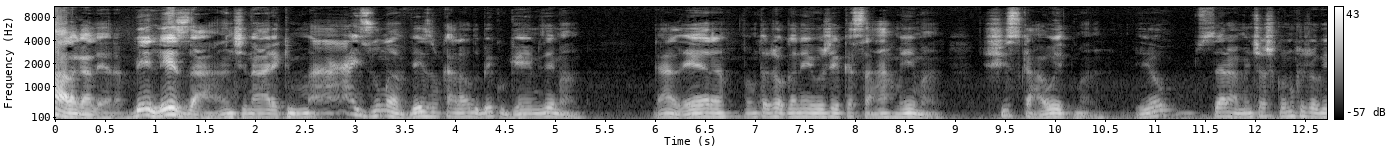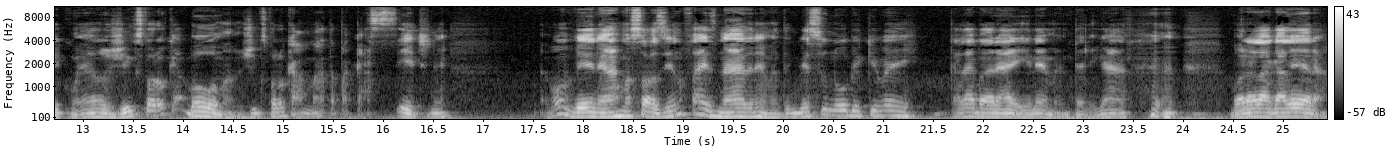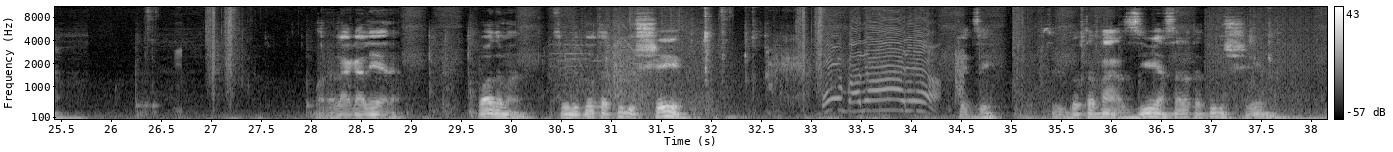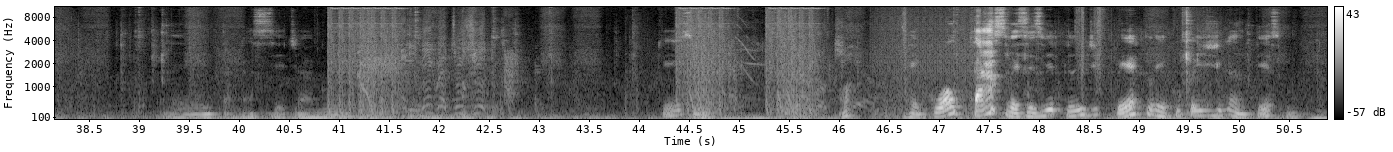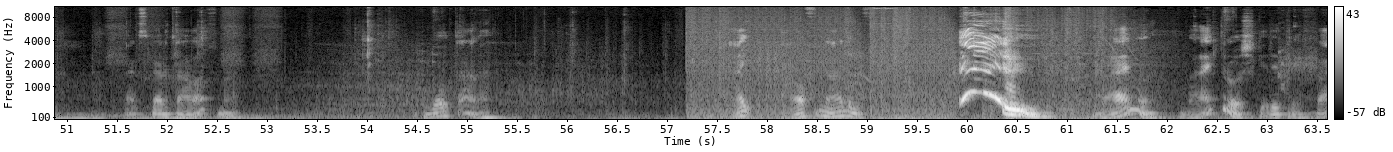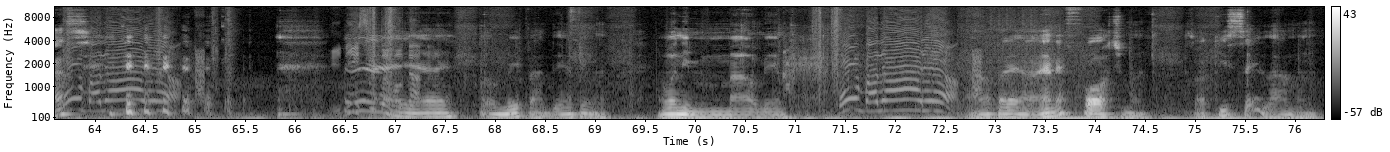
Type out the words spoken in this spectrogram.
Fala galera, beleza? Antinari aqui mais uma vez no canal do Beco Games, hein mano? Galera, vamos estar tá jogando aí hoje aí com essa arma aí, mano XK8, mano Eu, sinceramente, acho que eu nunca joguei com ela O Giggs falou que é boa, mano O Giggs falou que a mata pra cacete, né? Mas vamos ver, né? A arma sozinha não faz nada, né, mano? Tem que ver se o noob aqui vai colaborar aí, né, mano? Tá ligado? Bora lá, galera Bora lá, galera Foda, mano. O servidor tá tudo cheio. Quer dizer, o servidor tá vazio e a sala tá tudo cheia, mano. Eita, cacete, agulha. Que isso, mano? Oh, recuo altaço, velho. Vocês viram que de perto o recuo foi gigantesco, mano. Será que os caras tá off, mano? Vou voltar lá. Ai, tá off nada, mano. Vai, mano. Vai, trouxa. Querer trem fácil. ai, ai. Tomei pra dentro, hein, mano. É um animal mesmo. A arma, a arma é forte, mano. Só que, sei lá, mano.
